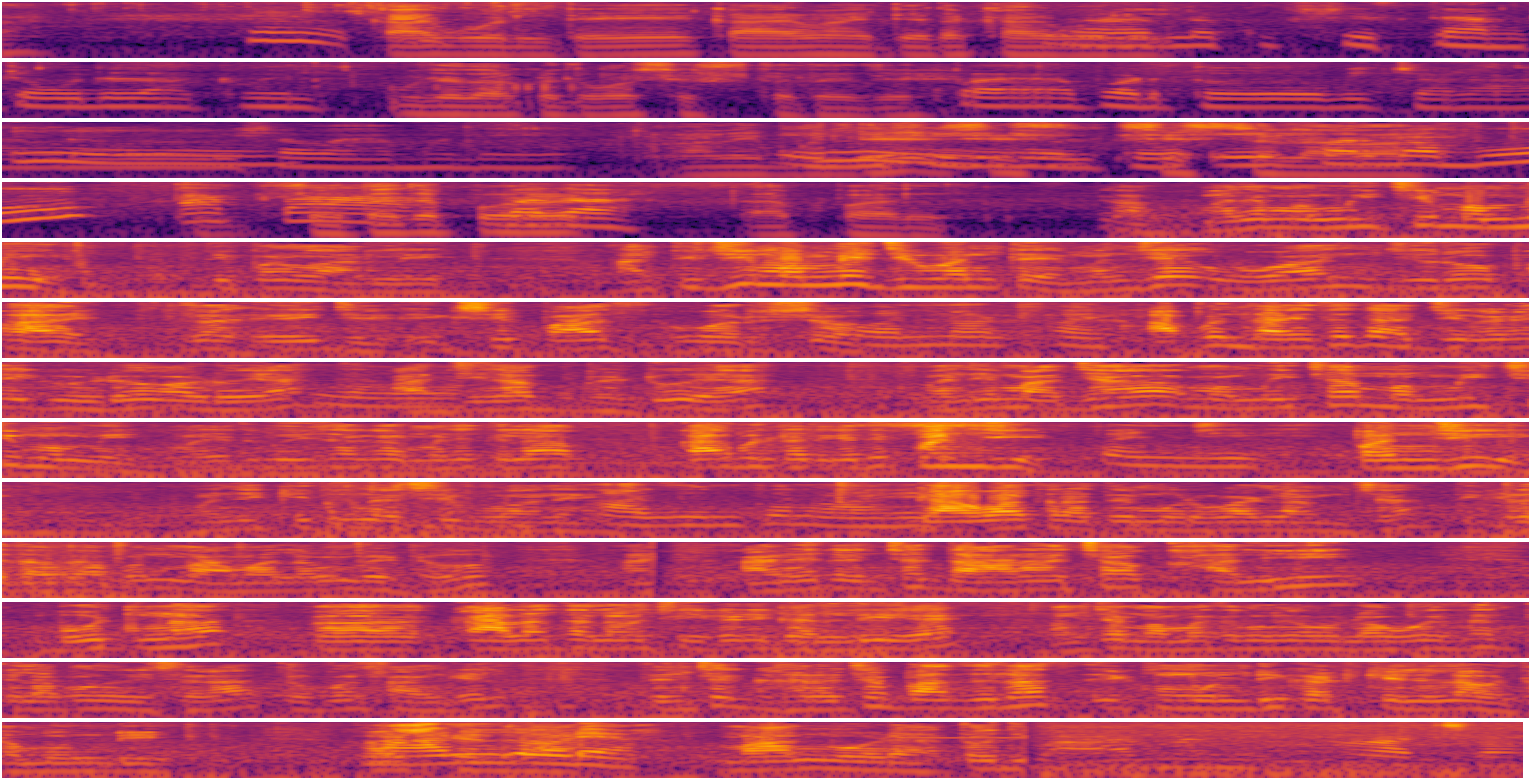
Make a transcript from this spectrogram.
काय बोलते? काय माहिती आता काय बोलेल घरातलं खूप शिस्त आहे आमच्या उद्या दाखवेल. उद्या दाखवतो तुम्हाला शिस्त त्याचे. पाया पडतो बिचारा एवढ्या वयामध्ये आणि म्हणजे ABCD शिस्त बोलतो. शिस्त ए फॉर लावा बाबू. स्वतःच्या पोरं बघा. ऍपल. माझ्या मम्मीची मम्मी ती पण वारली. आणि तिची मम्मी जिवंत आहे म्हणजे वन झिरो फाय एज आहे एकशे पाच वर्ष. आपण जायचं तर आजीकडे? एक व्हिडिओ काढूया. आजीला भेटूया. म्हणजे माझ्या मम्मीच्या मम्मीची मम्मी म्हणजे तुम्ही विचार म्हणजे तिला काय बोलतात की ती? पणजी. पणजी. पणजी. म्हणजे किती नशीबवान आहे. गावात राहते मुरबाडला आमच्या. तिकडे जाऊ आपण मामाला पण भेटू. आणि त्यांच्या दाराच्या खाली बोट ना काला तलावाची इकडे गल्ली आहे. आमच्या मामाचा मुलगा ब्लॉग असेल तिला पण विचारा तो पण सांगेल. त्यांच्या घराच्या बाजूलाच एक मुंडी कट केलेला होता मुंडी. कट मानमोड्या. मान मोड्या तो अच्छा.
